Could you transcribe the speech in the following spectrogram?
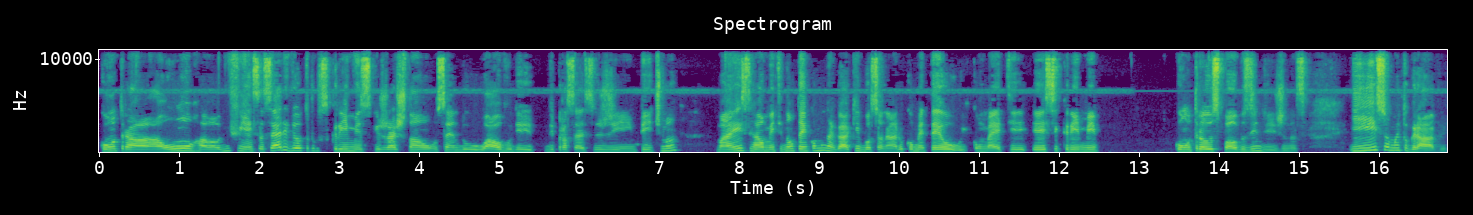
contra a honra, enfim, essa série de outros crimes que já estão sendo alvo de, de processos de impeachment, mas realmente não tem como negar que Bolsonaro cometeu e comete esse crime contra os povos indígenas. E isso é muito grave,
